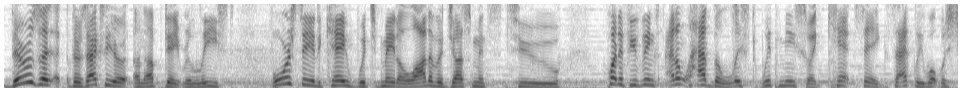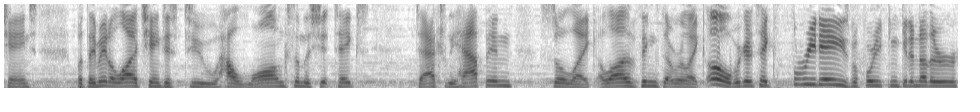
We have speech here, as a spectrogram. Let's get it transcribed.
there was a there's actually a, an update released for State of Decay, which made a lot of adjustments to quite a few things. I don't have the list with me, so I can't say exactly what was changed, but they made a lot of changes to how long some of the shit takes to actually happen. So, like, a lot of the things that were like, oh, we're gonna take three days before you can get another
